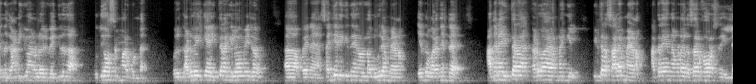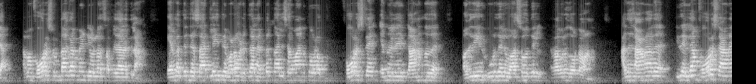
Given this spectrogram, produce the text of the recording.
എന്ന് കാണിക്കുവാനുള്ള ഒരു വ്യഗ്രത ഉദ്യോഗസ്ഥന്മാർക്കുണ്ട്. ഒരു കടുവയ്ക്ക് ഇത്ര കിലോമീറ്റർ പിന്നെ സഞ്ചരിക്കുന്നതിനുള്ള ദൂരം വേണം. എന്ന് പറഞ്ഞിട്ട് അങ്ങനെ ഇത്ര കടുവ ഉണ്ടെങ്കിൽ ഇത്ര സ്ഥലം വേണം. അത്രയും നമ്മുടെ റിസർവ് ഫോറസ്റ്റിന് ഇല്ല. അപ്പം ഫോറസ്റ്റ് ഉണ്ടാക്കാൻ വേണ്ടിയുള്ള സംവിധാനത്തിലാണ്. കേരളത്തിന്റെ സാറ്റലൈറ്റ് പടം എടുത്താൽ എൺപത്തിനാല് ശതമാനത്തോളം ഫോറസ്റ്റ് എന്ന നിലയിൽ കാണുന്നത് പകുതിയിൽ കൂടുതൽ വാസ്തവത്തിൽ റബ്ബർ തോട്ടമാണ്. അത് കാണാതെ ഇതെല്ലാം ഫോറസ്റ്റ് ആണ്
